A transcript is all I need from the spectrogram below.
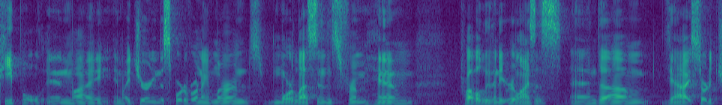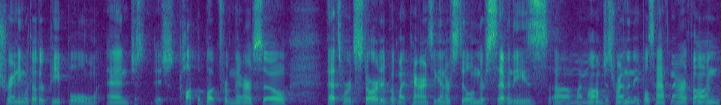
people in my in my journey in the sport of running. I've learned more lessons from him probably than he realizes, and um, yeah, I started training with other people, and just it just caught the bug from there. So. That's where it started, but my parents again are still in their 70s. Um, my mom just ran the Naples Half Marathon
